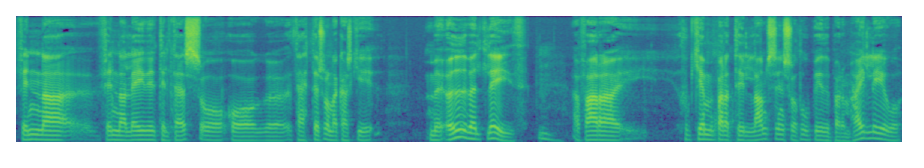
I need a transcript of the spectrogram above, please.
finna, finna leiðir til þess og, og uh, þetta er svona kannski með auðveld leið mm. að fara þú kemur bara til landsins og þú byður bara um hæli og,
